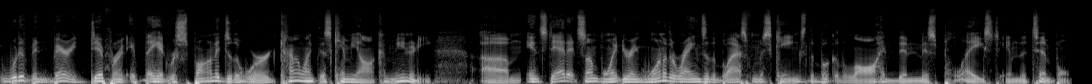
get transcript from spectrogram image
would have been very different if they had responded to the word, kind of like this Kimyal community. Um, instead, at some point during one of the reigns of the blasphemous kings, the book of the law had been misplaced in the temple.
